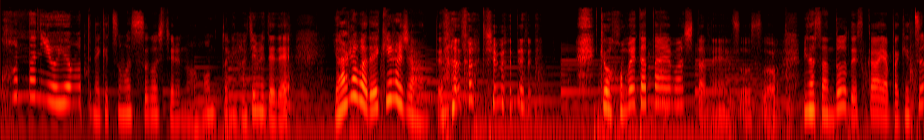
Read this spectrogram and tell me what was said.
こんなに余裕持ってね月末過ごしてるのは本当に初めてでやればできるじゃんってなんか自分でね 今日褒めたたえましたね。そうそう。皆さんどうですか？やっぱ月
